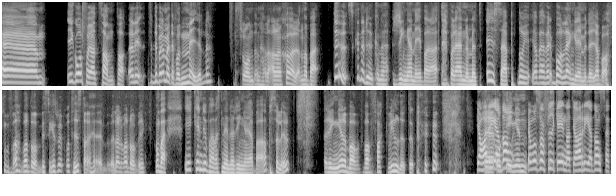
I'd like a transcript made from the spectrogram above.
Ehm, igår får jag ett samtal, eller det börjar med att jag får ett mail från den här arrangören och bara du, skulle du kunna ringa mig bara på det här numret ASAP? Då jag, jag behöver bolla en grej med dig. Jag bara, Va, vadå? Vi ses på tisdag? Eh, Eller vadå? Hon bara, "Eh, kan du bara vara snäll och ringa? Jag bara, absolut. Ringer och bara, vad fuck vill du? Typ. Jag har Eh, redan, ingen- jag måste flika in att jag har redan sett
